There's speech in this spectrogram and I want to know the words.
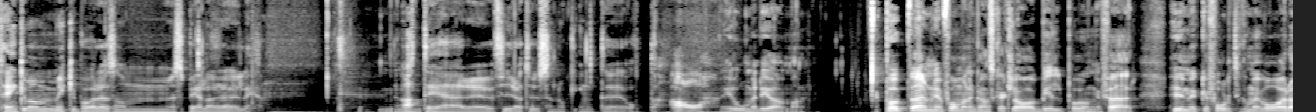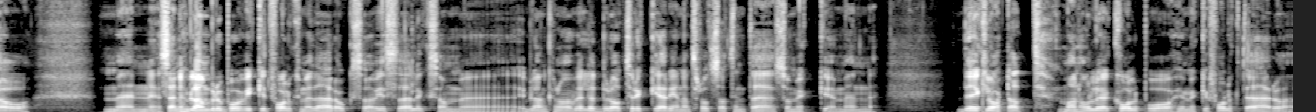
Tänker man mycket på det som spelare liksom? Att det är 4000 och inte 8? Ja, jo men det gör man. På uppvärmningen får man en ganska klar bild på ungefär hur mycket folk det kommer vara. Och, men sen ibland beror det på vilket folk som är där också. Vissa liksom, eh, ibland kan det vara väldigt bra tryck i arenan trots att det inte är så mycket. Men det är klart att man håller koll på hur mycket folk det är. Och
